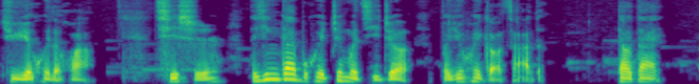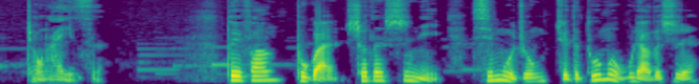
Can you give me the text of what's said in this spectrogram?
去约会的话，其实他应该不会这么急着把约会搞砸的。倒带，重来一次。对方不管说的是你心目中觉得多么无聊的事。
